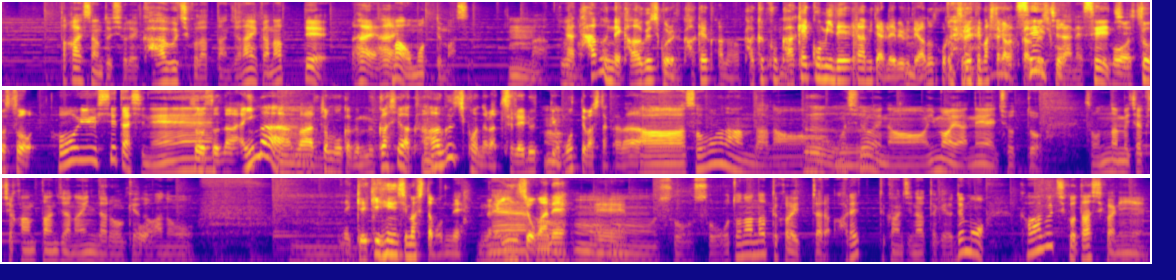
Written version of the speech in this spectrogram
高橋さんと一緒で河口湖だったんじゃないかなって、はいはい。まあ思ってます。うん。まあ、いや多分ね河口湖です駆けあの駆け駆け込み寺みたいなレベルでうん。あのところ釣れてましたから 口湖。地だね聖地。もうそうそう。放流してたしね。そうそう。だから今はうん。ともかく昔は河口湖なら釣れるって思ってましたから、ああそうなんだな、うん。面白いな。今やねちょっとそんなめちゃくちゃ簡単じゃないんだろうけどあのうん。ね、激変しましたもんね。なんか印象がね。うんうんうんえそうそう。大人になってから言ったらあれ？って感じになったけど。でも河口湖確かに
